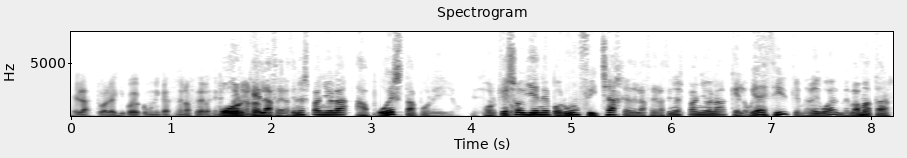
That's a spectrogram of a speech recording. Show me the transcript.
el actual equipo de comunicación de la Federación Porque Española. la Federación Española apuesta por ello. Porque eso viene por un fichaje de la Federación Española que lo voy a decir, que me da igual, me va a matar.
